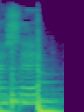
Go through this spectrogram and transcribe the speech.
I said.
